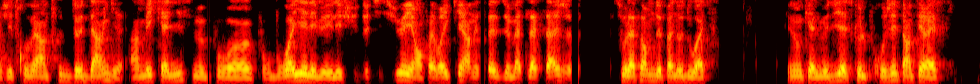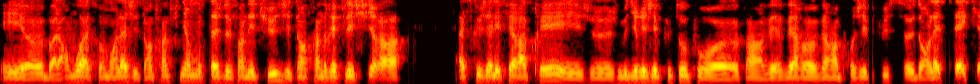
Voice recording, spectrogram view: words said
j'ai trouvé un truc de dingue, un mécanisme pour, pour broyer les, les, chutes de tissu et en fabriquer un espèce de matelassage sous la forme de panneaux de watts. Et donc elle me dit, est-ce que le projet t'intéresse? Et bah alors moi, à ce moment-là, j'étais en train de finir mon stage de fin d'études, j'étais en train de réfléchir à, à ce que j'allais faire après, et je, je me dirigeais plutôt pour, vers, vers un projet plus dans l'EdTech.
